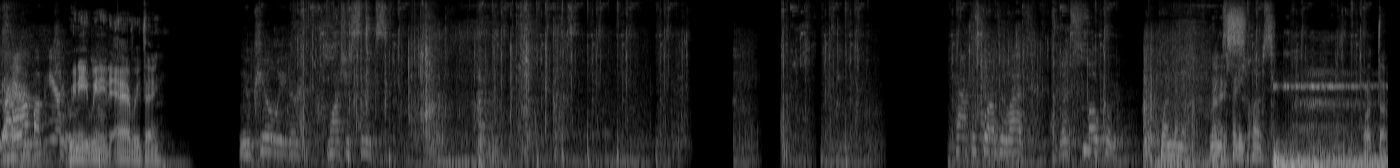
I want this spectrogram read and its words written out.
Right here. We need we need everything. New kill leader. Watch your six. Half the squads are left. Let's smoke them. One minute. Ring's Nice. pretty close. What the?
